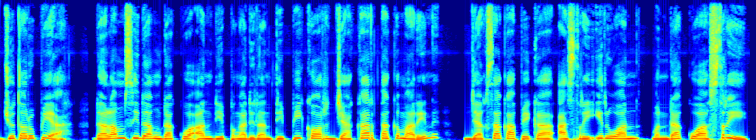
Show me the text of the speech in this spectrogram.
juta rupiah. Dalam sidang dakwaan di Pengadilan Tipikor Jakarta kemarin, Jaksa KPK Asri Irwan mendakwa Sri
